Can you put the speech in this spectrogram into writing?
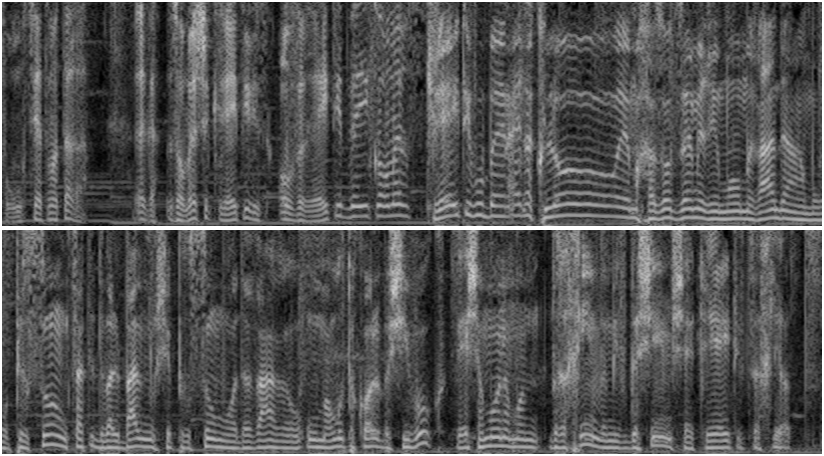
פונקציית מטרה. רגע, זה אומר שקריאיטיב is overrated באי-קומרס? קריאיטיב הוא בעיניי רק לא אה, מחזות זמר עם עומר אדם או פרסום, קצת התבלבלנו שפרסום הוא הדבר, הוא מהות הכל בשיווק, ויש המון המון דרכים ומפגשים שקריאיטיב צריך להיות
